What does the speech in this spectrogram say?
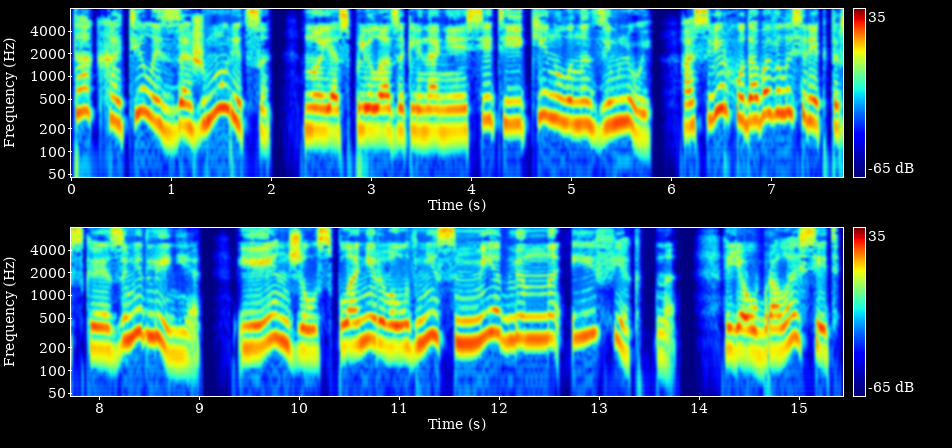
Так хотелось зажмуриться, но я сплела заклинание сети и кинула над землей, а сверху добавилось ректорское замедление, и Энджел спланировал вниз медленно и эффектно. Я убрала сеть,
